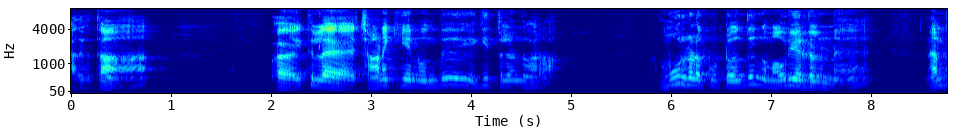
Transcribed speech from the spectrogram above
அதுக்கு தான் இதில் சாணக்கியன் வந்து எகிப்துலேருந்து வர்றான். மூர்களை கூப்பிட்டு வந்து இங்கே மௌரியர்கள்னு. நந்த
